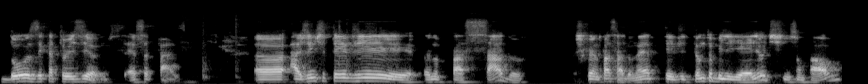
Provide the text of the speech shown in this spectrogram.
12, 14 anos, essa fase. Uh, a gente teve, ano passado, acho que foi ano passado, né? Teve tanto o Billy Elliot em São Paulo,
